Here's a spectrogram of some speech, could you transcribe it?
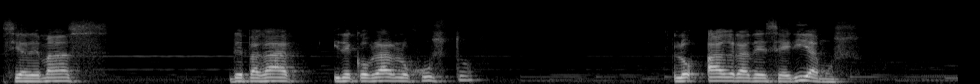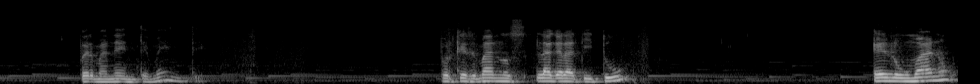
si además de pagar y de cobrar lo justo, lo agradeceríamos permanentemente. Porque hermanos, la gratitud en lo humano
